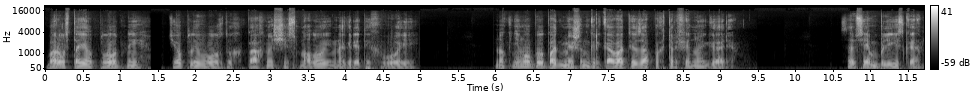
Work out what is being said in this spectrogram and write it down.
В бару стоял плотный, теплый воздух, пахнущий смолой, нагретый хвоей но к нему был подмешан горьковатый запах торфяной гари. Совсем близко,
